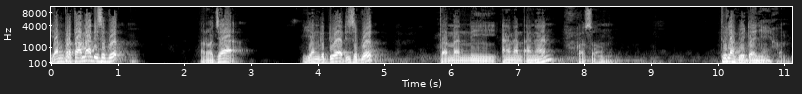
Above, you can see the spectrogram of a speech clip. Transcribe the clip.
Yang pertama disebut rojak. Yang kedua disebut tamani angan-angan kosong. Itulah bedanya ikhwan.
